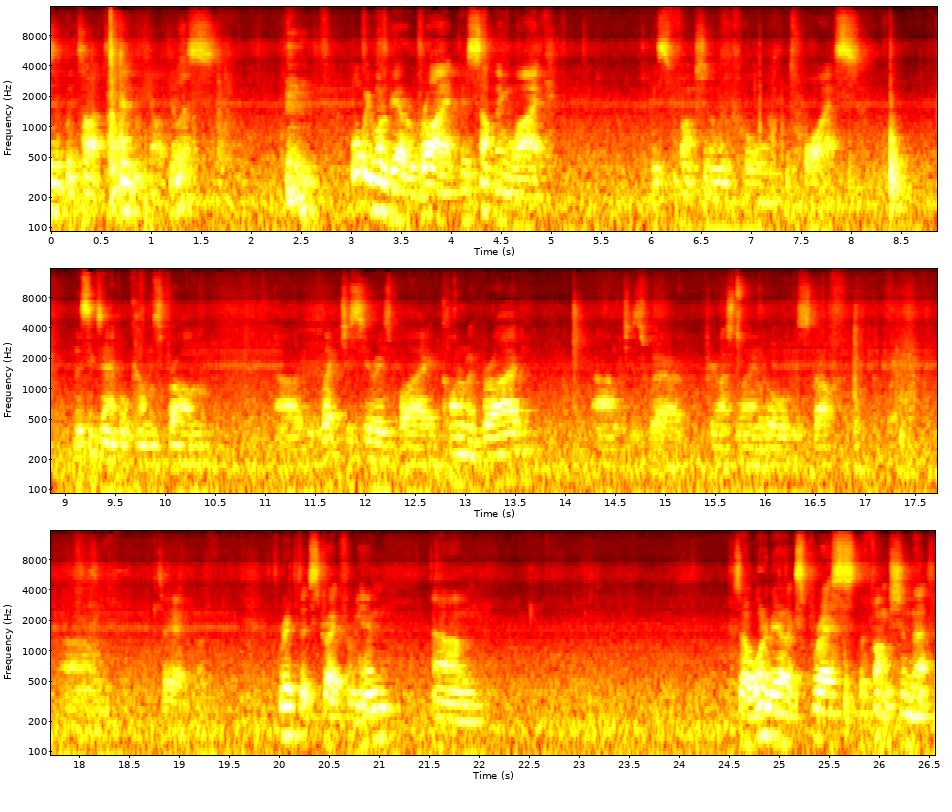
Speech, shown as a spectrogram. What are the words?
simply typed lambda calculus, what we want to be able to write is something like this function we call twice. This example comes from uh, the lecture series by Conor McBride, uh, which is where I pretty much learned all of this stuff. Um, so yeah, ripped it straight from him. Um, so I want to be able to express the function that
